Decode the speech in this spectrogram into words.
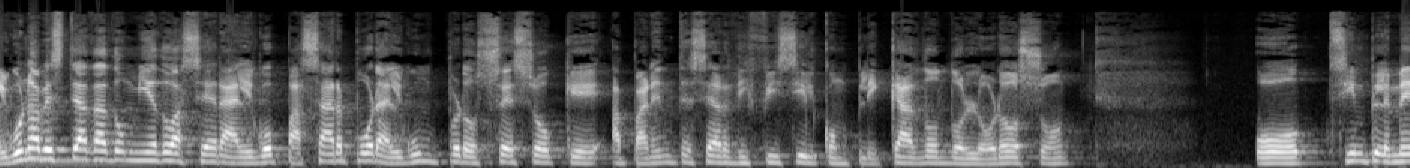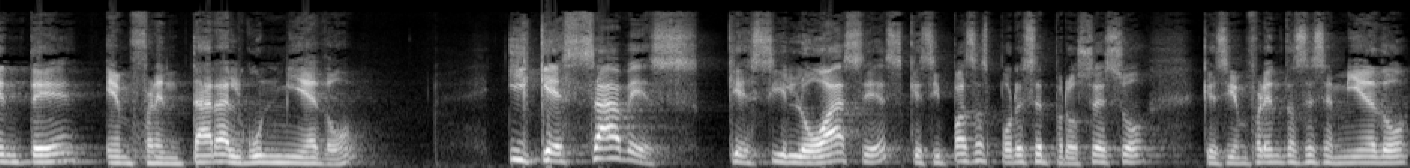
¿Alguna vez te ha dado miedo hacer algo, pasar por algún proceso que aparente ser difícil, complicado, doloroso, o simplemente enfrentar algún miedo y que sabes que si lo haces, que si pasas por ese proceso, que si enfrentas ese miedo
